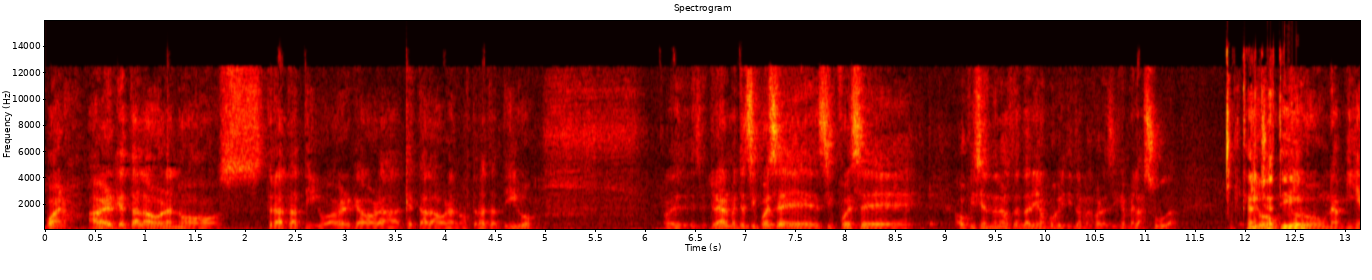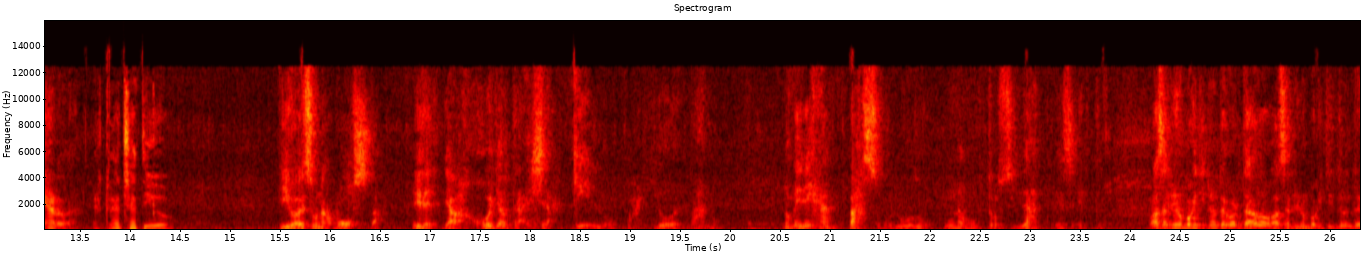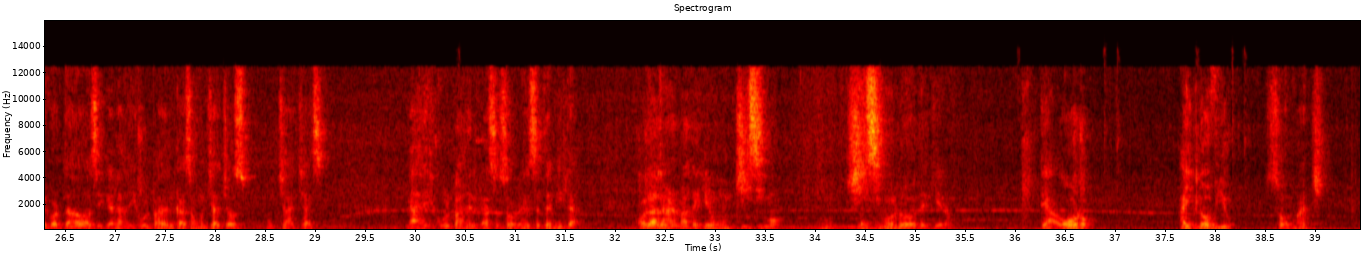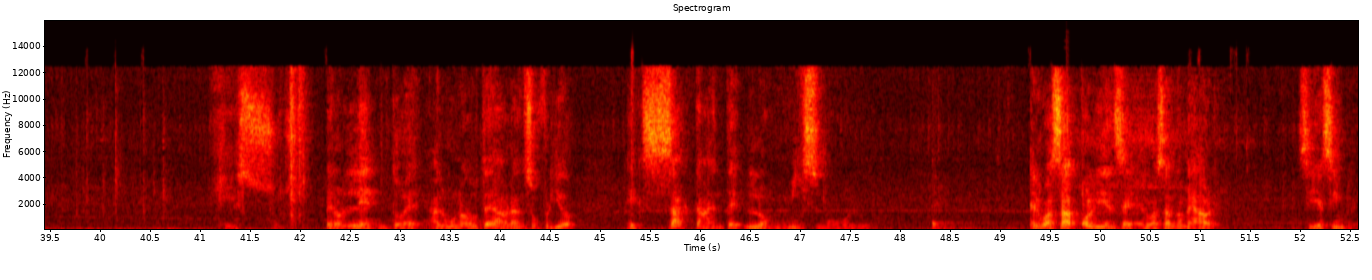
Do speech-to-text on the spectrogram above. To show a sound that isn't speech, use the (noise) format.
Bueno, a ver qué tal ahora nos trata Tigo. A ver qué ahora qué tal ahora nos trata Tigo. Oye, Realmente si fuese si fuese oficiante nos trataría un poquitito mejor, así que me la suda. Tigo, Escracha, Tigo tío. una mierda. Escracha, tío. Tigo es una bosta. Mire, ya bajó ya otra vez. ¿Qué lo parió, hermano? No me dejan paz, boludo. Una monstruosidad es esto. Va a salir un poquitito entrecortado, va a salir un poquitito entrecortado, así que las disculpas del caso, muchachos, muchachas. Las disculpas del caso sobre ese temita. Hola, alarma, te quiero muchísimo. Muchísimo luego te quiero. Te adoro. I love you so much. Jesús. Pero lento, ¿eh? Algunos de ustedes habrán sufrido exactamente lo mismo, boludo. El WhatsApp, olvídense, el WhatsApp no me abre. Sí, es simple.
